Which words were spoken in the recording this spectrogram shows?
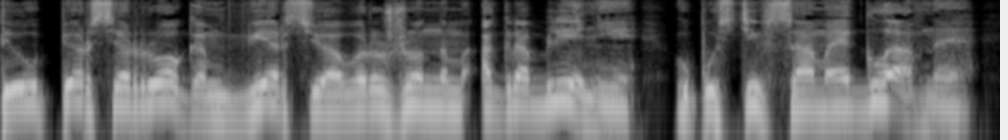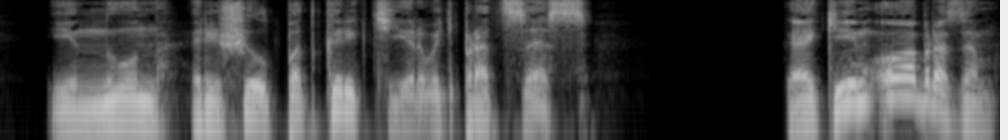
ты уперся рогом в версию о вооруженном ограблении, упустив самое главное». И Нун решил подкорректировать процесс. «Каким образом?»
